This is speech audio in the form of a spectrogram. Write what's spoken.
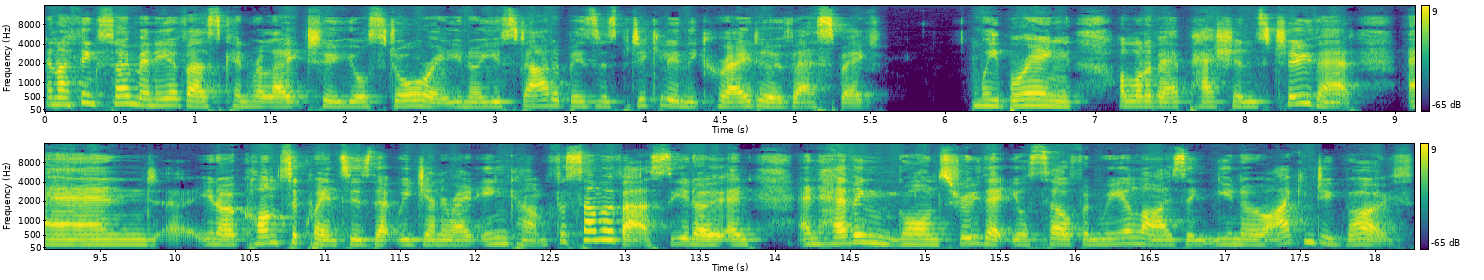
and I think so many of us can relate to your story. You know, you start a business, particularly in the creative aspect we bring a lot of our passions to that and uh, you know consequences that we generate income for some of us you know and and having gone through that yourself and realizing you know I can do both.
